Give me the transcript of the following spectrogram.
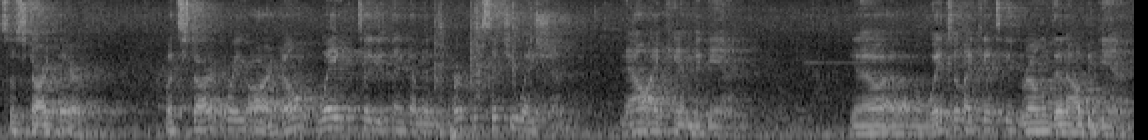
So start there. But start where you are. Don't wait until you think I'm in the perfect situation. Now I can begin. You know, I'm going to wait till my kids get grown, then I'll begin.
